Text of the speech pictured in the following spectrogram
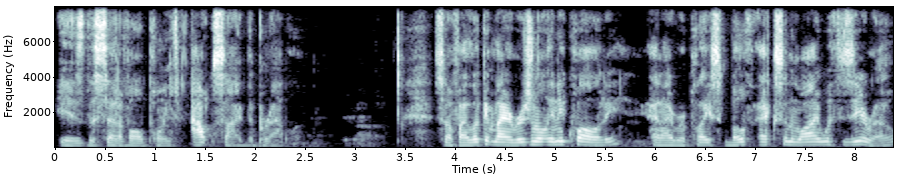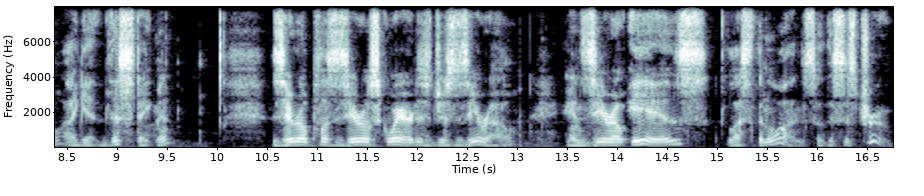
is the set of all points outside the parabola. So if I look at my original inequality and I replace both x and y with 0, I get this statement. 0 plus 0 squared is just 0, and 0 is less than 1, so this is true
